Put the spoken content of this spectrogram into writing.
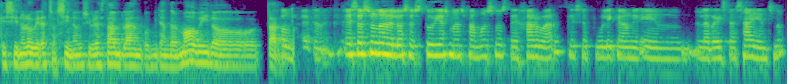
que si no lo hubiera hecho así, ¿no? Que si hubiera estado en plan pues, mirando el móvil o tal. Completamente. Eso es uno de los estudios más famosos de Harvard que se publica en, la revista Science, ¿no?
